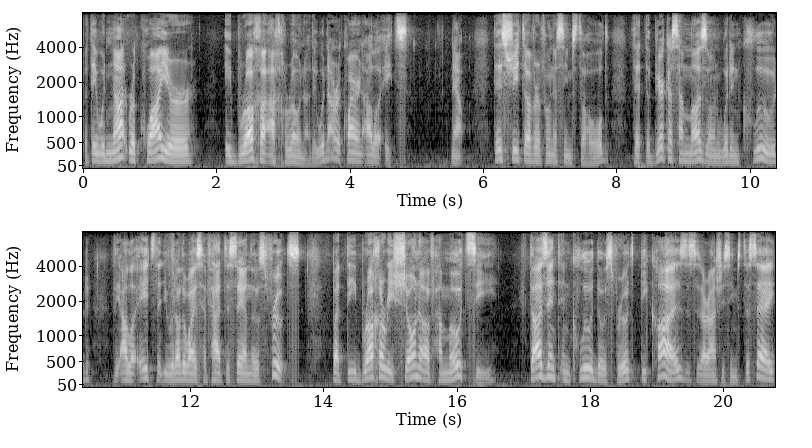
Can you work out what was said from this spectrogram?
But they would not require a bracha achrona. They would not require an ala. Now, this sheet of Rav Huna seems to hold that the birkas hamazon would include the ala eitz that you would otherwise have had to say on those fruits. But the bracha rishona of hamotzi doesn't include those fruits because, this is how Rashi seems to say,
